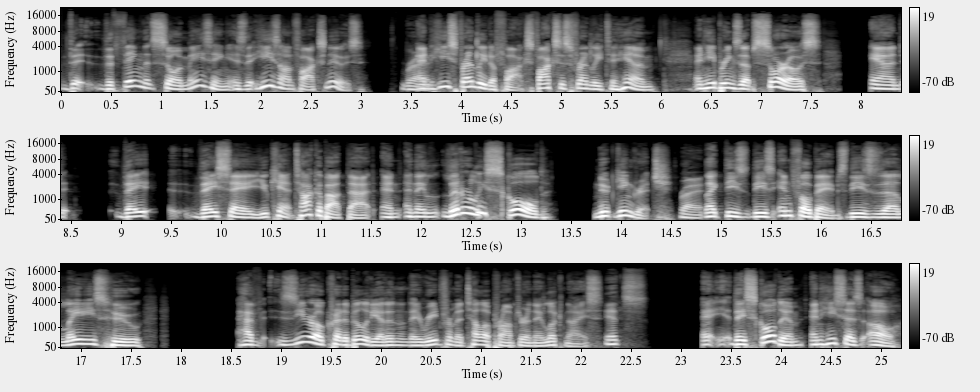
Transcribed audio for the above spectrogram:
The the thing that's so amazing is that he's on Fox News Right. and he's friendly to Fox. Fox is friendly to him, and he brings up Soros, and they they say you can't talk about that, and and they literally scold Newt Gingrich, right. like these these info babes, these uh, ladies who have zero credibility other than they read from a teleprompter and they look nice. it's They scold him, and he says, "Oh,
